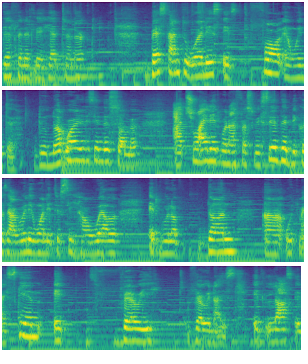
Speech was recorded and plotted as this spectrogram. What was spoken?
definitely a head turner. Best time to wear this is fall and winter. Do not wear this in the summer. I tried it when I first received it because I really wanted to see how well it will have done uh, with my skin. It's very very nice. It lasts a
